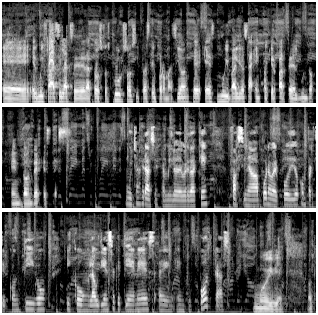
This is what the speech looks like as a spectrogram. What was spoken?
eh, es muy fácil acceder a todos estos cursos y toda esta información que es muy valiosa en cualquier parte del mundo en donde estés. Muchas gracias Camilo, de verdad que fascinada por haber podido compartir contigo y con la audiencia que tienes en, en tu podcast. Muy bien. Ok,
